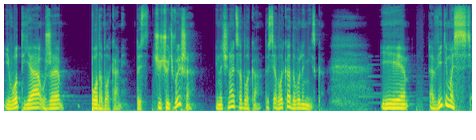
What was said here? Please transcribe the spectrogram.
И вот я уже под облаками. То есть чуть-чуть выше, и начинаются облака. То есть облака довольно низко. И видимость,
